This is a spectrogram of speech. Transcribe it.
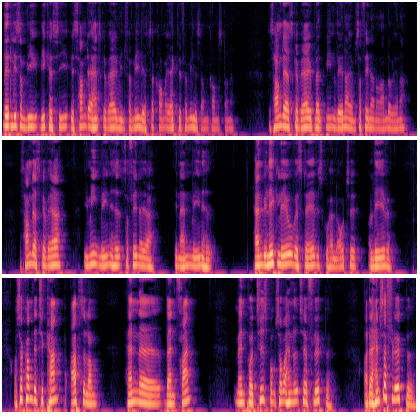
Lidt ligesom vi, vi kan sige, hvis ham der han skal være i min familie, så kommer jeg ikke til familiesammenkomsterne. Hvis ham der skal være i blandt mine venner, jamen, så finder jeg nogle andre venner. Hvis ham der skal være i min menighed, så finder jeg en anden menighed. Han ville ikke leve, hvis David skulle have lov til at leve. Og så kom det til kamp. Absalom, han øh, vandt frem, men på et tidspunkt, så var han nødt til at flygte. Og da han så flygtede,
